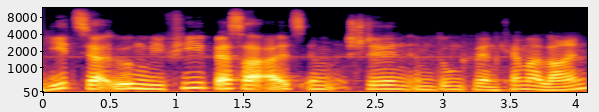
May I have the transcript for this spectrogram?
geht es ja irgendwie viel besser als im stillen, im dunklen Kämmerlein.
